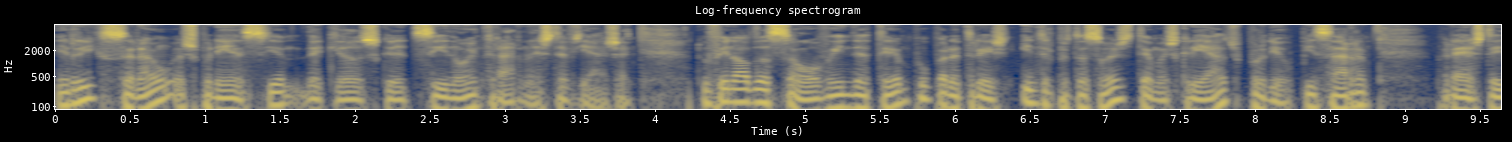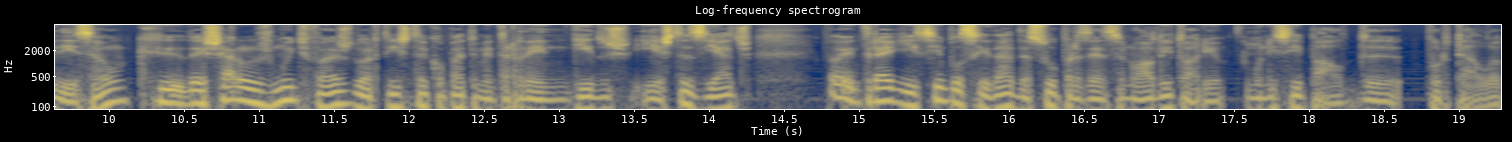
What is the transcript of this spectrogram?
enriquecerão a experiência daqueles que decidam entrar nesta viagem. No final da ação, houve ainda tempo para três interpretações de temas criados por Diogo Pissarra para esta edição, que deixaram os muitos fãs do artista completamente rendidos e extasiados pela entrega e simplicidade da sua presença no Auditório Municipal de Portela.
